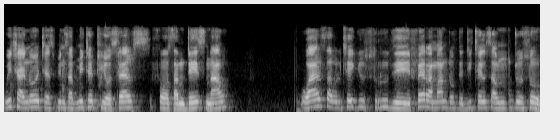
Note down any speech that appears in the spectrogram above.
which I know it has been submitted to yourselves for some days now. Whilst I will take you through the fair amount of the details, I will not do so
